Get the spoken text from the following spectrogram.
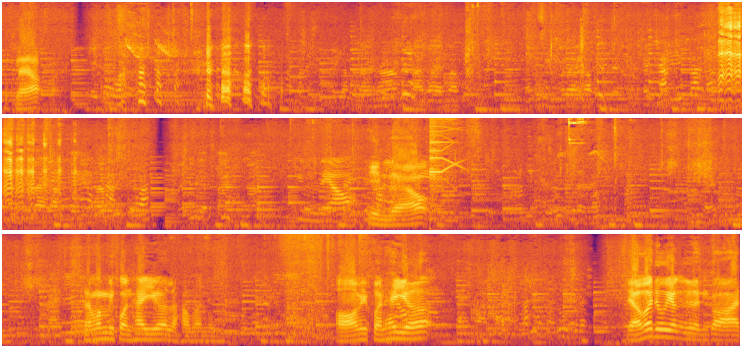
ถูกแล้วอยู่แล้ว อิ่มแล้ว แสดงว่ามีคนให้เยอะเหรอครับวันนึงอ๋อมีคนให้เยอะ เดี๋ยวมาดูอย่างอื่นก่อน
